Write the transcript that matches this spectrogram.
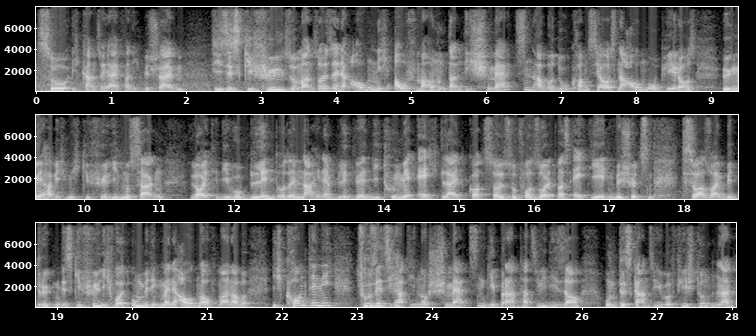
So, ich kann es euch einfach nicht beschreiben. Dieses Gefühl, so man soll seine Augen nicht aufmachen und dann die Schmerzen, aber du kommst ja aus einer Augen-OP raus. Irgendwie habe ich mich gefühlt, ich muss sagen, Leute, die wo blind oder im Nachhinein blind werden, die tun mir echt leid. Gott soll so vor so etwas echt jeden beschützen. Das war so ein bedrückendes Gefühl. Ich wollte unbedingt meine Augen aufmachen, aber ich konnte nicht. Zusätzlich hatte ich noch Schmerzen, gebrannt hat's wie die Sau und das Ganze über vier Stunden lang.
